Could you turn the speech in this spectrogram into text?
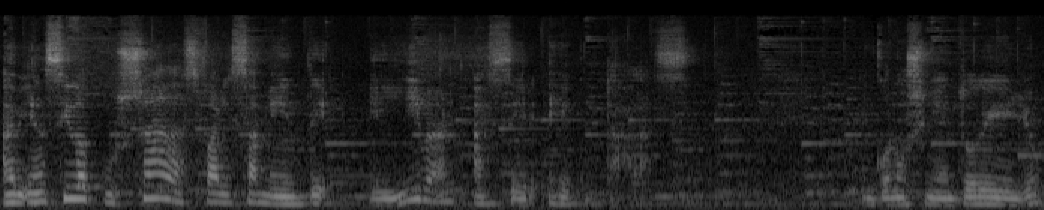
habían sido acusadas falsamente e iban a ser ejecutadas. En conocimiento de ello,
